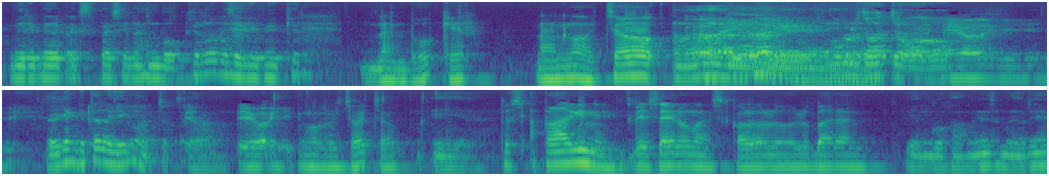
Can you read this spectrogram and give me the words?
Mirip-mirip ekspresi nahan boker lah pas lagi mikir. Nan boker, nan ngocok. Oh, iya, iya. Ngobrol cocok. Iya, Tapi kan kita lagi ngocok sekarang. iya, ngobrol cocok. Iya. Terus apalagi nih biasanya lu mas kalau lu lebaran? Yang gue kangenin sebenarnya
